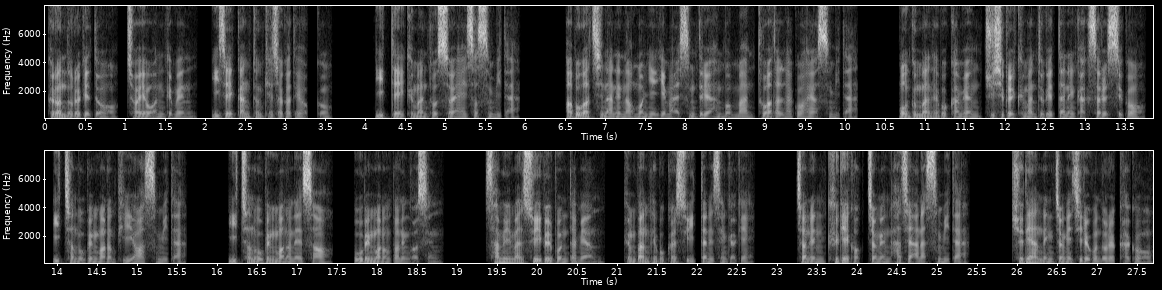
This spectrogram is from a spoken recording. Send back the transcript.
그런 노력에도 저의 원금은 이제 깡통 계좌가 되었고 이때 그만뒀어야 했었습니다. 바보같이 나는 어머니에게 말씀드려 한 번만 도와달라고 하였습니다. 원금만 회복하면 주식을 그만두겠다는 각서를 쓰고 2,500만원 빌려왔습니다. 2,500만원에서 500만원 버는 것은 3일만 수익을 본다면 금방 회복할 수 있다는 생각에 저는 크게 걱정은 하지 않았습니다. 최대한 냉정해지려고 노력하고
